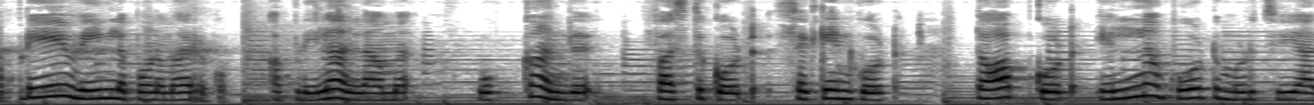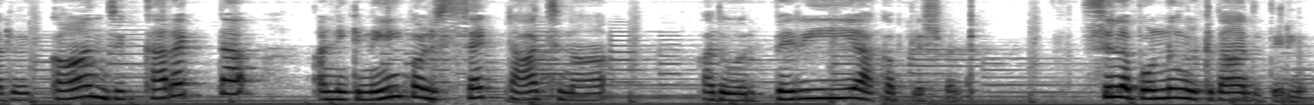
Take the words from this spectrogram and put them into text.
அப்படியே வெயினில் போன மாதிரி இருக்கும். அப்படிலாம் இல்லாமல் உட்காந்து first coat second coat top coat எல்லாம் போட்டு முடித்து அது காஞ்சு கரெக்டாக அன்னைக்கு நெயில் பாலிஷ் செட் ஆச்சுன்னா அது ஒரு பெரிய அக்கம்ப்ளிஷ்மெண்ட் சில பொண்ணுங்களுக்கு தான் அது தெரியும்.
